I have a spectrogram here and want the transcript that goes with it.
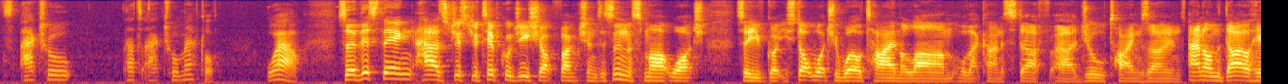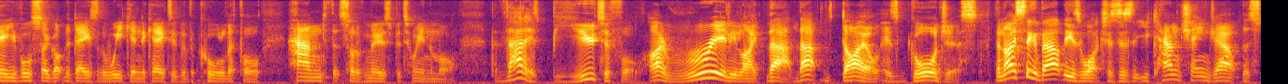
it's actual, that's actual metal. Wow. So this thing has just your typical G-Shock functions. It's in a smartwatch. So you've got your stopwatch, your world time, alarm, all that kind of stuff, uh, dual time zones. And on the dial here, you've also got the days of the week indicated with a cool little hand that sort of moves between them all. But that is beautiful. I really like that. That dial is gorgeous. The nice thing about these watches is that you can change out the,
